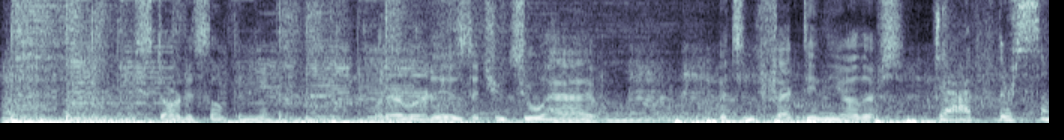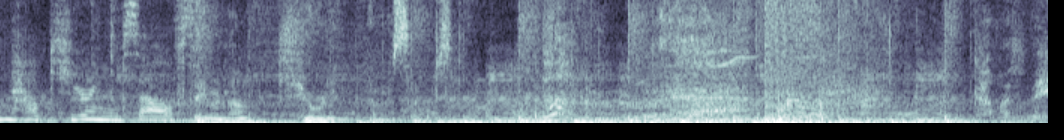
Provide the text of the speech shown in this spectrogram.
He started something here. Whatever it is that you two have, it's infecting the others. Dad, they're somehow curing themselves. They are not curing themselves. Come with me.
